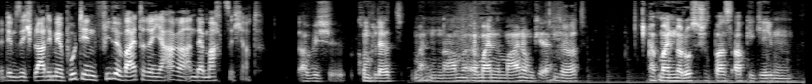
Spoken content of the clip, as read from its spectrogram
mit dem sich Wladimir Putin viele weitere Jahre an der Macht sichert. Da habe ich komplett meinen Namen, äh, meine Meinung geändert, habe meinen russischen Pass abgegeben.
